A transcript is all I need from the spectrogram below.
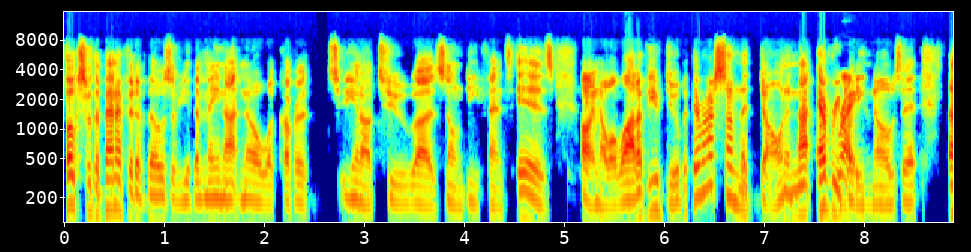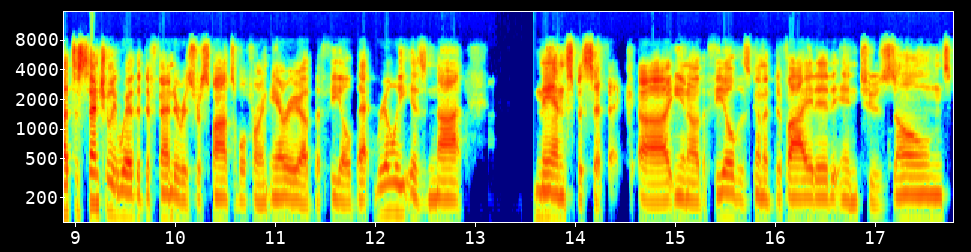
folks, for the benefit of those of you that may not know what cover, you know, to uh, zone defense is, oh, I know a lot of you do, but there are some that don't, and not everybody knows it. That's essentially where the defender is responsible for an area of the field that really is not man specific. Uh, you know, the field is going to divide it into zones.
